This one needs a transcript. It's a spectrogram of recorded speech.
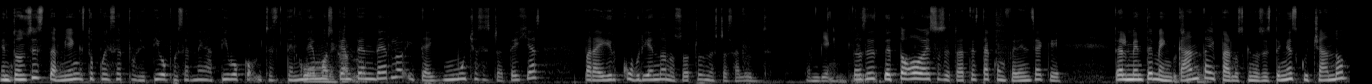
Entonces también esto puede ser positivo, puede ser negativo. Entonces tenemos que entenderlo y te- hay muchas estrategias para ir cubriendo nosotros nuestra salud también. Increíble. Entonces de todo eso se trata esta conferencia que realmente me encanta y para los que nos estén escuchando,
